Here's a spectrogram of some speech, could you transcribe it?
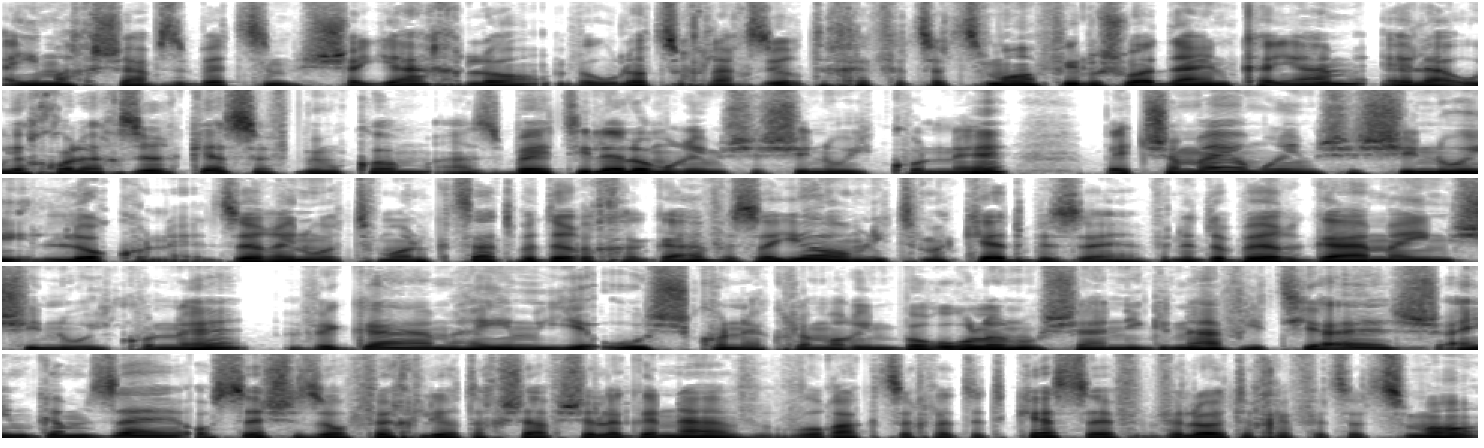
האם עכשיו זה בעצם שייך לו, והוא לא צריך להחזיר את החפץ עצמו, אפילו שהוא עדיין קיים, אלא הוא יכול להחזיר כסף במקום. אז בית הלל אומרים ששינוי קונה, בית שמאי אומרים ששינוי לא קונה. את זה ראינו אתמול קצת בדרך אגב, אז היום נתמקד בזה, ונדבר גם האם שינוי קונה, וגם האם ייאוש קונה. כלומר, אם ברור לנו שהנגנב יתייאש, האם גם זה עושה שזה הופך להיות עכשיו של הגנב, והוא רק צריך לתת כסף ולא את החפץ עצמו,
